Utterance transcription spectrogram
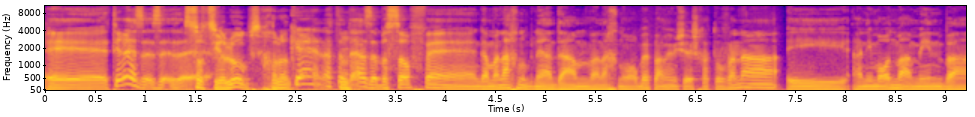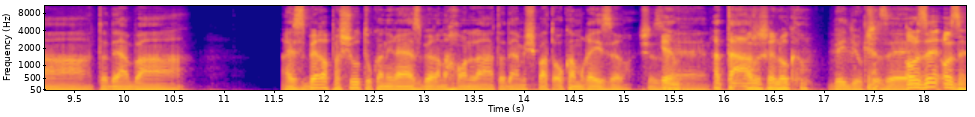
אה, תראה, זה... זה, סוציולוג, פסיכולוג. כן, אתה יודע, זה בסוף, אה, גם אנחנו בני אדם, ואנחנו הרבה פעמים שיש לך תובנה, אני מאוד מאמין ב... אתה יודע, ב... ההסבר הפשוט הוא כנראה ההסבר הנכון ל, אתה יודע, משפט אוקם רייזר, שזה, כן, התער שלו כאן. בדיוק, כן. שזה, או זה או זה.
